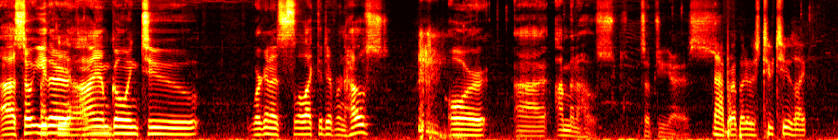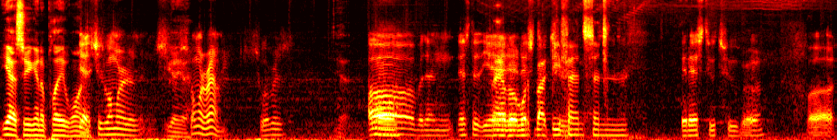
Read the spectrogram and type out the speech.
Uh, so either the, I am um, going to, we're gonna select a different host, or uh, I'm gonna host. It's up to you guys. Nah, bro, but it was two two. Like, Yeah, so you're gonna play one. Yeah, it's just one more. Yeah, yeah. One more round. Just whoever's. Yeah. Oh, but then there's the yeah. yeah, but it what is about 2-2. defense and? It is two two, bro. Fuck.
